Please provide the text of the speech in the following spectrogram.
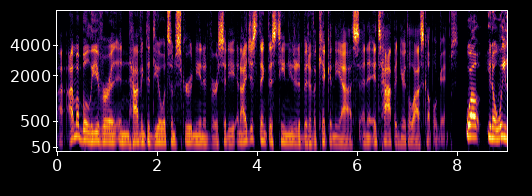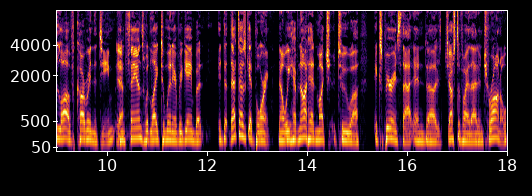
I, am a believer in, in, having to deal with some scrutiny and adversity, and I just think this team needed a bit of a kick in the ass, and it, it's happened here the last couple games. Well, you know, we love covering the team, yeah. and fans would like to win every game, but it, that does get boring. Now we have not had much to uh, experience that and uh, justify that in Toronto,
